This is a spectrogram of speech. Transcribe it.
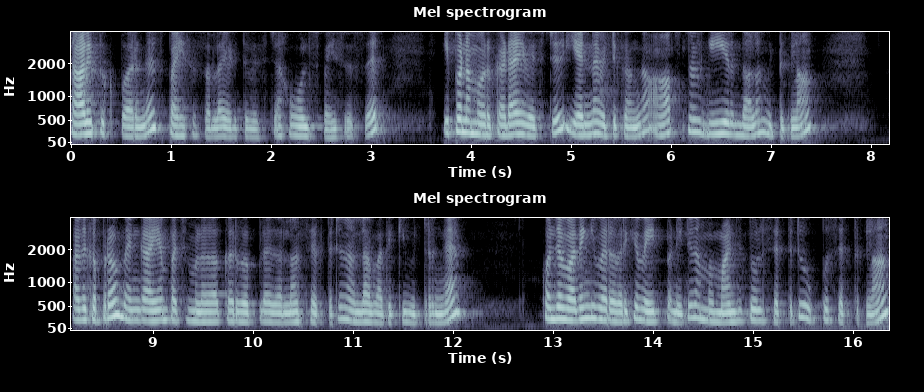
தாளிப்புக்கு பாருங்கள் ஸ்பைசஸ் எல்லாம் எடுத்து வச்சுட்டேன். ஹோல் ஸ்பைசஸ்ஸு இப்போ நம்ம ஒரு கடாயை வச்சுட்டு எண்ணெய் விட்டுக்கோங்க. ஆப்ஷனல் கீ இருந்தாலும் விட்டுக்கலாம். அதுக்கப்புறம் வெங்காயம் பச்சை மிளகா கருவேப்பிலை இதெல்லாம் சேர்த்துட்டு நல்லா வதக்கி விட்டுருங்க. கொஞ்சம் வதங்கி வர வரைக்கும் வெயிட் பண்ணிவிட்டு நம்ம மஞ்சத்தூள் சேர்த்துட்டு உப்பு சேர்த்துக்கலாம்.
